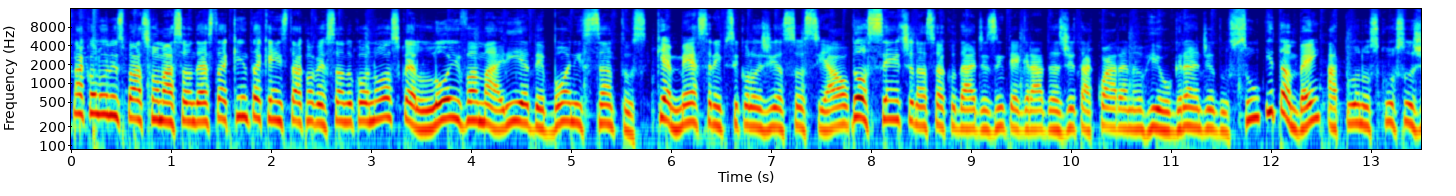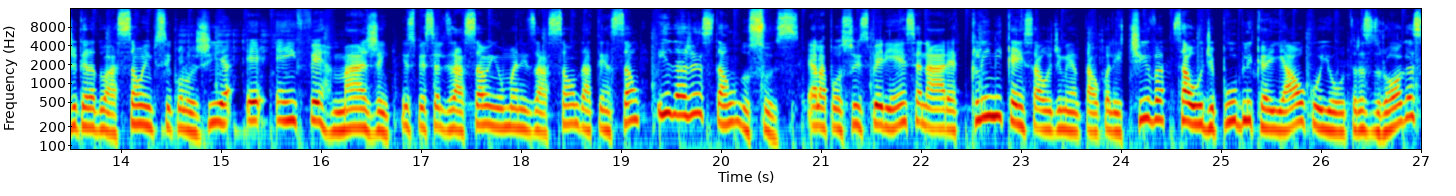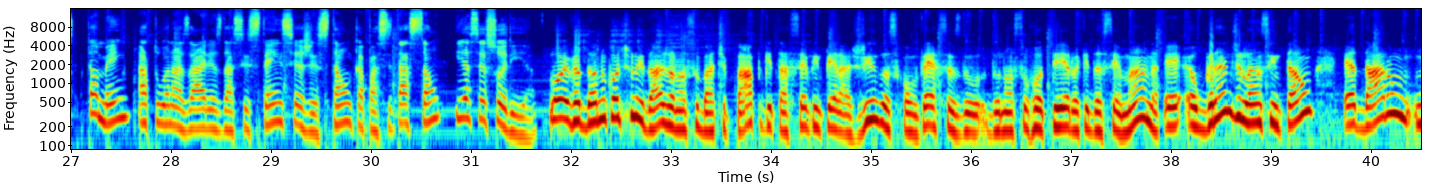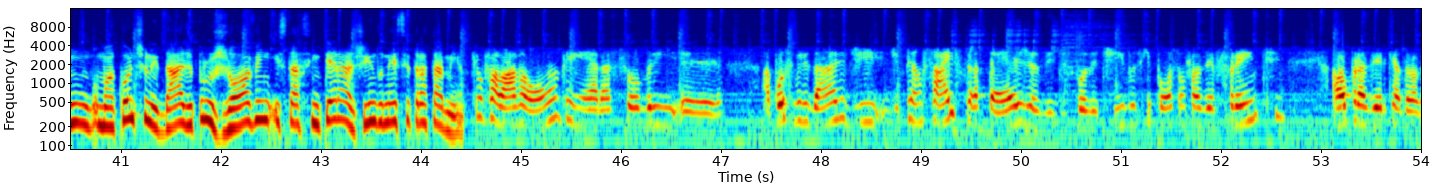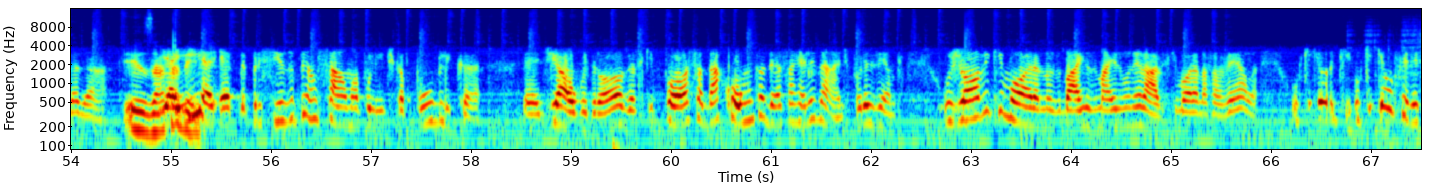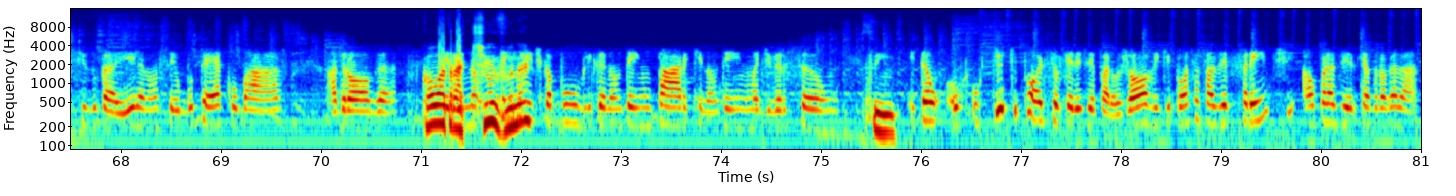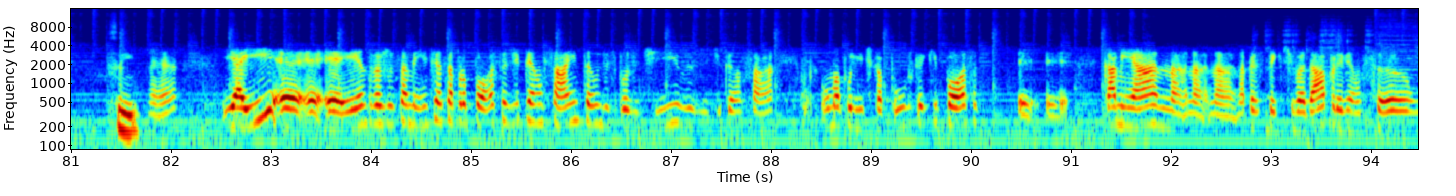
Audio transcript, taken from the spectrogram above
Na coluna Espaço Formação desta quinta, quem está conversando conosco é Loiva Maria Deboni Santos, que é mestre em Psicologia Social, docente nas Faculdades Integradas de Itaquara, no Rio Grande do Sul, e também atua nos cursos de graduação em Psicologia e Enfermagem, especialização em humanização da atenção e da gestão do SUS. Ela possui experiência na área clínica em saúde mental coletiva, saúde pública e álcool e outras drogas, também atua nas áreas da assistência, gestão, capacitação e assessoria. Loiva, dando continuidade ao nosso bate-papo, que está sempre interagindo as conversas do, do, nosso roteiro aqui da semana, é, é, o grande lance, então, é dar um, um, uma continuidade para o jovem estar se interagindo nesse tratamento. O que eu falava ontem era sobre é, a possibilidade de, de pensar estratégias e dispositivos que possam fazer frente ao prazer que a droga dá. Exatamente. E aí é, é preciso pensar uma política pública é, de álcool e drogas que possa dar conta dessa realidade. Por exemplo, o jovem que mora nos bairros mais vulneráveis, que mora na favela, o que, que o que, que é oferecido para ele, a não ser o boteco, o bar, a droga? Qual o atrativo, não, não tem né? política pública, não tem um parque, não tem uma diversão. Sim. Então, o, o que, que pode se oferecer para o jovem que possa fazer frente ao prazer que a droga dá? Sim. Né? E aí é, é, é, entra justamente essa proposta de pensar, então, dispositivos, de pensar uma política pública que possa é, é, caminhar na, na, na, perspectiva da prevenção,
